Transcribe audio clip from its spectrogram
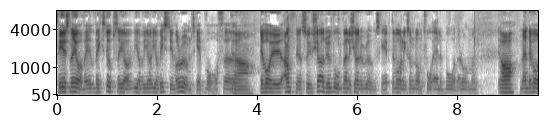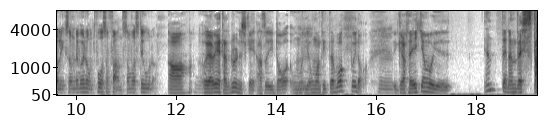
För just när jag vä- växte upp så jag, jag, jag, visste ju vad RuneScape var. För Ja, det var ju antingen så körde du WoW eller körde du RuneScape. Det var liksom de två, eller båda då. Men, ja, men det var liksom, det var de två som fanns som var stora. ja. Och jag vet att RuneScape, alltså idag, om, Mm. om man tittar bak på idag. Grafiken var ju inte den bästa.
